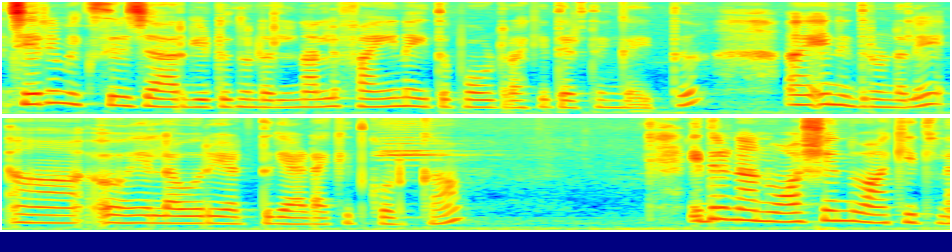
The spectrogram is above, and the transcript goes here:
ಚೆರಿ ಮಿಕ್ಸಿಲಿ ಜಾರ್ಗೆ ಇಟ್ಟುಂಡಲ್ಲಿ നല്ല ಫೈನ್ ಆಯಿತು ಪೌಡ್ರ್ ಹಾಕಿ ತೆಡ್ತಂಗಾಯ್ತು ಏನಿದ್ರುಂಡಲ್ಲಿ ಎಲ್ಲ ಉರಿ ಎಡ್ತಿಗೆ ಆ್ಯಡ್ ಹಾಕಿದ್ದು ಕೊಡ್ಕ ಇದ್ರೆ ನಾನು ವಾಶಿಂದು ಹಾಕಿತ್ಲ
